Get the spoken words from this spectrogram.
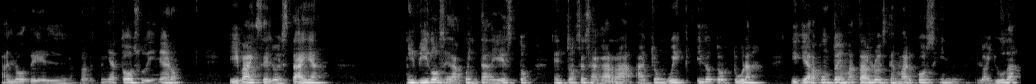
a lo del donde tenía todo su dinero y se lo estalla. Y Vigo se da cuenta de esto, entonces agarra a John Wick y lo tortura. Y ya a punto de matarlo, este Marcos lo ayuda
